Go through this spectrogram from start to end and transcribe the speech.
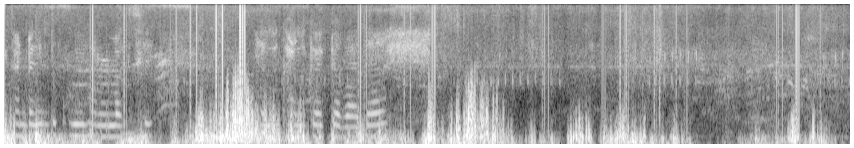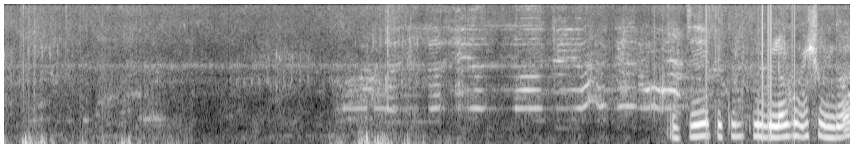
এখানটা কিন্তু খুবই ভালো লাগছে হালকা হালকা একটা বাতাস এই যে দেখুন ফুলগুলো খুবই সুন্দর।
